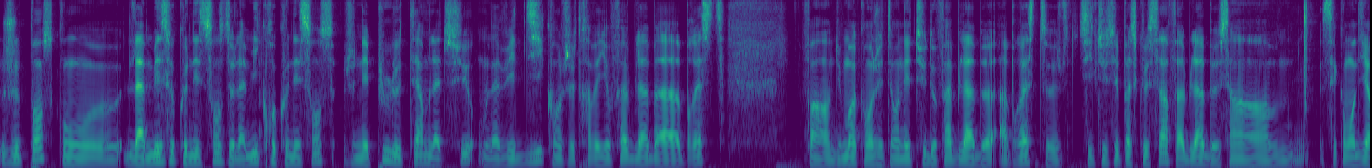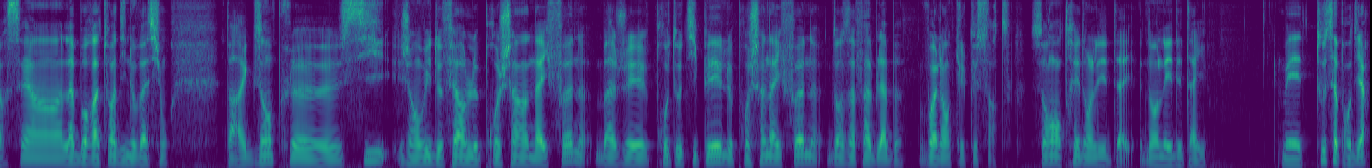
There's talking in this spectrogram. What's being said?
je pense qu'on la mésoconnaissance de la micro-connaissance, je n'ai plus le terme là-dessus. On l'avait dit quand je travaillais au Fab Lab à Brest. Enfin, du moins quand j'étais en études au Fab Lab à Brest. Si tu sais pas ce que c'est, un Fab Lab, c'est un, comment dire, c'est un laboratoire d'innovation. Par exemple, euh, si j'ai envie de faire le prochain iPhone, bah, je vais prototyper le prochain iPhone dans un Fab Lab. Voilà en quelque sorte, sans rentrer dans les, détails, dans les détails. Mais tout ça pour dire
